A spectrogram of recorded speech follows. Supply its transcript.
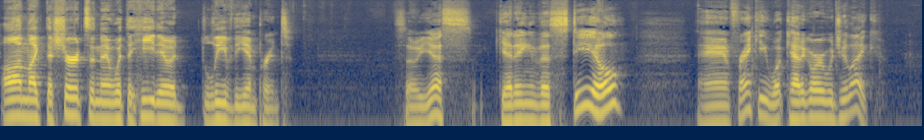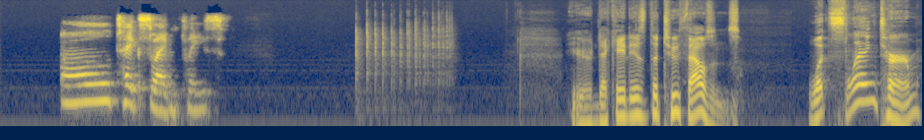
on like the shirts and then with the heat it would leave the imprint. So yes, getting the steel. And Frankie, what category would you like? I'll take slang, please. Your decade is the 2000s. What slang term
